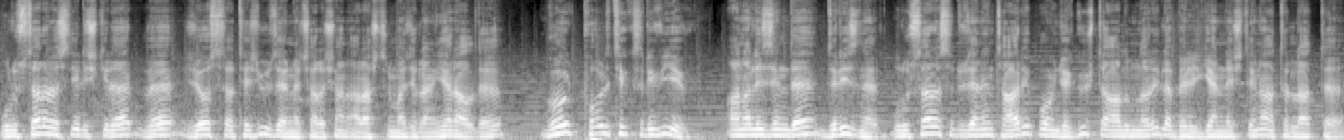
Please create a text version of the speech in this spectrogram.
uluslararası ilişkiler ve jeostrateji üzerine çalışan araştırmacıların yer aldığı World Politics Review analizinde Drizner, uluslararası düzenin tarih boyunca güç dağılımlarıyla belirgenleştiğini hatırlattı.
